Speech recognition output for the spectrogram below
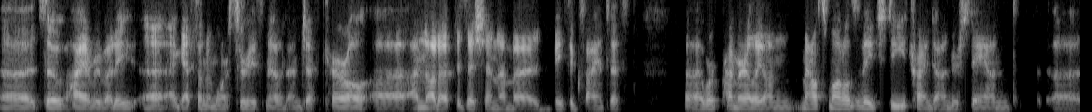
Uh, so, hi, everybody. Uh, I guess on a more serious note, I'm Jeff Carroll. Uh, I'm not a physician. I'm a basic scientist. Uh, I work primarily on mouse models of HD, trying to understand uh,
